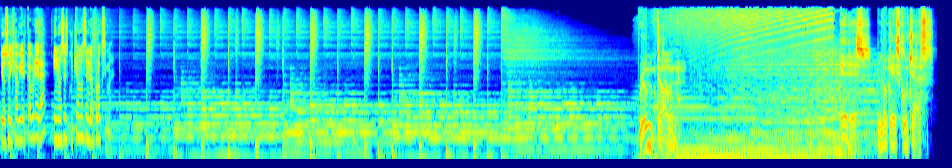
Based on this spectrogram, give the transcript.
Yo soy Javier Cabrera y nos escuchamos en la próxima. Roomtone. Eres lo que escuchas.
